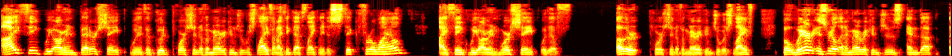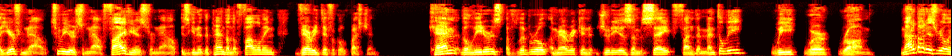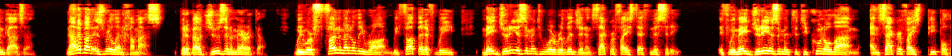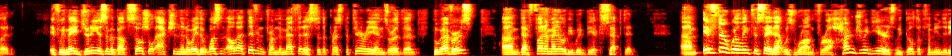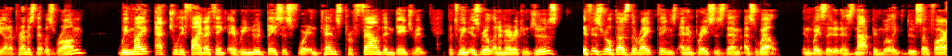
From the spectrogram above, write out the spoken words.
I think we are in better shape with a good portion of American Jewish life, and I think that's likely to stick for a while. I think we are in worse shape with a f- other portion of American Jewish life. But where Israel and American Jews end up a year from now, two years from now, five years from now is going to depend on the following very difficult question. Can the leaders of liberal American Judaism say fundamentally, we were wrong? Not about Israel and Gaza, not about Israel and Hamas, but about Jews in America. We were fundamentally wrong. We thought that if we made Judaism into a religion and sacrificed ethnicity, if we made Judaism into tikkun olam and sacrificed peoplehood, if we made Judaism about social action in a way that wasn't all that different from the Methodists or the Presbyterians or the whoever's, um, that fundamentally we would be accepted. Um, if they're willing to say that was wrong, for a hundred years we built a community on a premise that was wrong, we might actually find, I think, a renewed basis for intense, profound engagement between Israel and American Jews if Israel does the right things and embraces them as well in ways that it has not been willing to do so far.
